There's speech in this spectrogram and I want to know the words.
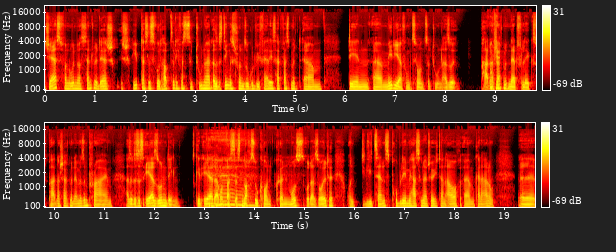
Jazz von Windows Central, der sch schrieb, dass es wohl hauptsächlich was zu tun hat. Also das Ding ist schon so gut wie fertig, es hat was mit ähm, den äh, Media-Funktionen zu tun. Also Partnerschaft mit Netflix, Partnerschaft mit Amazon Prime. Also das ist eher so ein Ding. Es geht eher darum, was das noch so kon- können muss oder sollte. Und die Lizenzprobleme hast du natürlich dann auch, ähm, keine Ahnung, äh,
